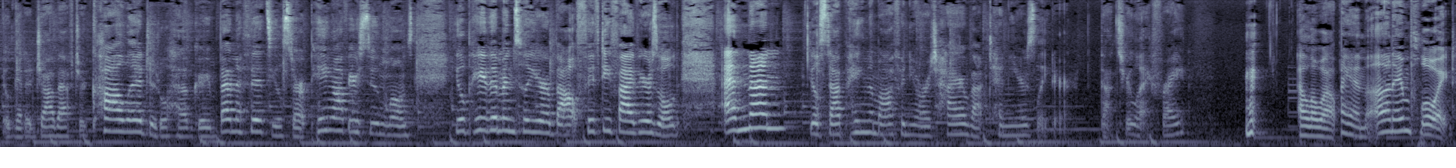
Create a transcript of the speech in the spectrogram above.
You'll get a job after college, it'll have great benefits, you'll start paying off your student loans, you'll pay them until you're about 55 years old, and then you'll stop paying them off and you'll retire about 10 years later. That's your life, right? LOL. I am unemployed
